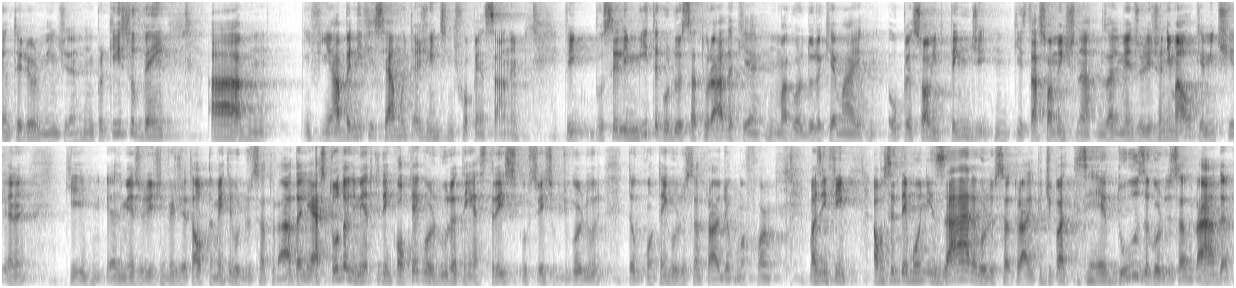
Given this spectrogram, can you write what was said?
anteriormente, né? Porque isso vem a enfim, a beneficiar muita gente, se a gente for pensar, né? Você limita a gordura saturada, que é uma gordura que é mais. O pessoal entende que está somente na, nos alimentos de origem animal, que é mentira, né? Que alimentos de origem vegetal também tem gordura saturada. Aliás, todo alimento que tem qualquer gordura tem as três, os três tipos de gordura, então contém gordura saturada de alguma forma. Mas enfim, ao você demonizar a gordura saturada e pedir para que se reduza a gordura saturada,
